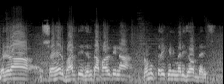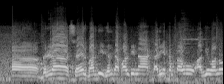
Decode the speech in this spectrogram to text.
ગઢડા શહેર ભારતીય જનતા પાર્ટીના પ્રમુખ તરીકેની મારી જવાબદારી છે. અ, ગઢડા શહેર ભારતીય જનતા પાર્ટીના કાર્યકર્તાઓ આગેવાનો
